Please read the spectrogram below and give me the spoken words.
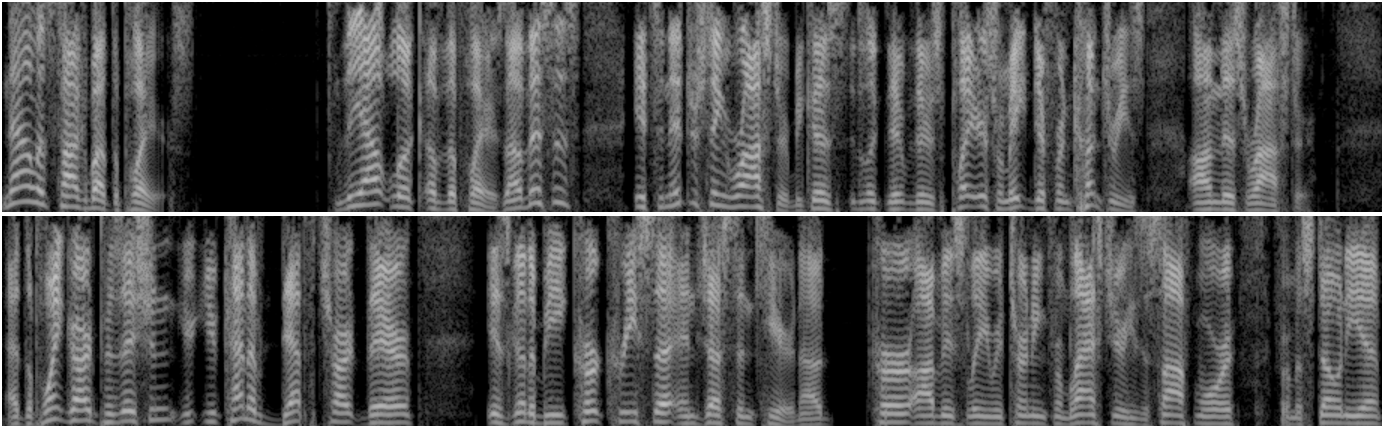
now let's talk about the players the outlook of the players. Now, this is it's an interesting roster because look, there, there's players from eight different countries on this roster. At the point guard position, your, your kind of depth chart there is going to be Kerr Kriisa and Justin Kier. Now, Kerr obviously returning from last year. He's a sophomore from Estonia.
